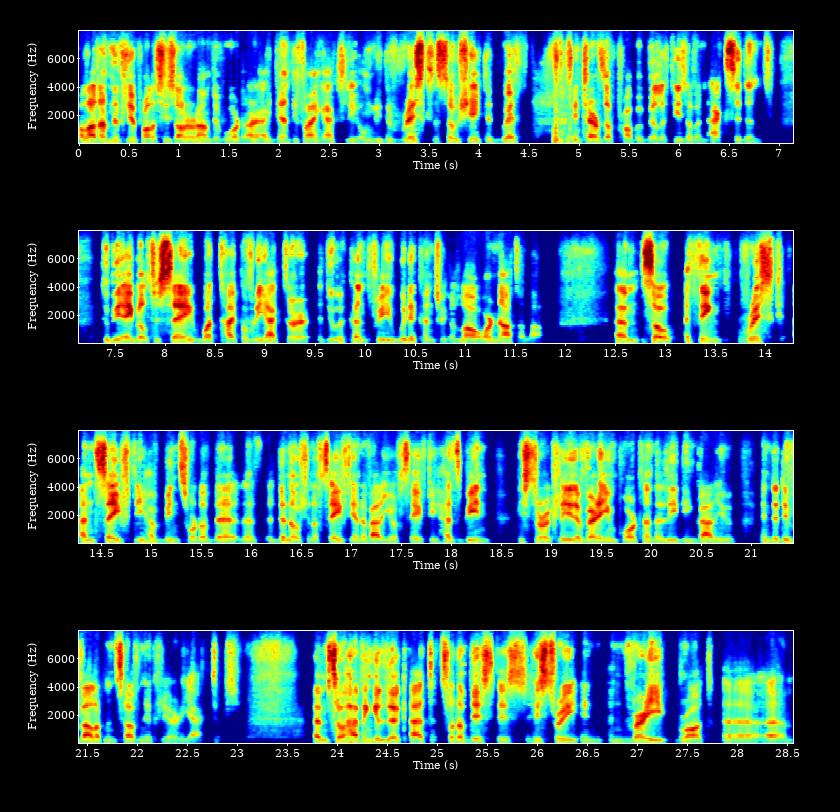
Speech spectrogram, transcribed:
A lot of nuclear policies all around the world are identifying actually only the risks associated with, in terms of probabilities of an accident, to be able to say what type of reactor do a country, would a country allow or not allow. Um, so I think risk and safety have been sort of the, the, the, notion of safety and the value of safety has been historically the very important and the leading value in the developments of nuclear reactors. Um, so having a look at sort of this, this history in, in very broad, uh, um,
